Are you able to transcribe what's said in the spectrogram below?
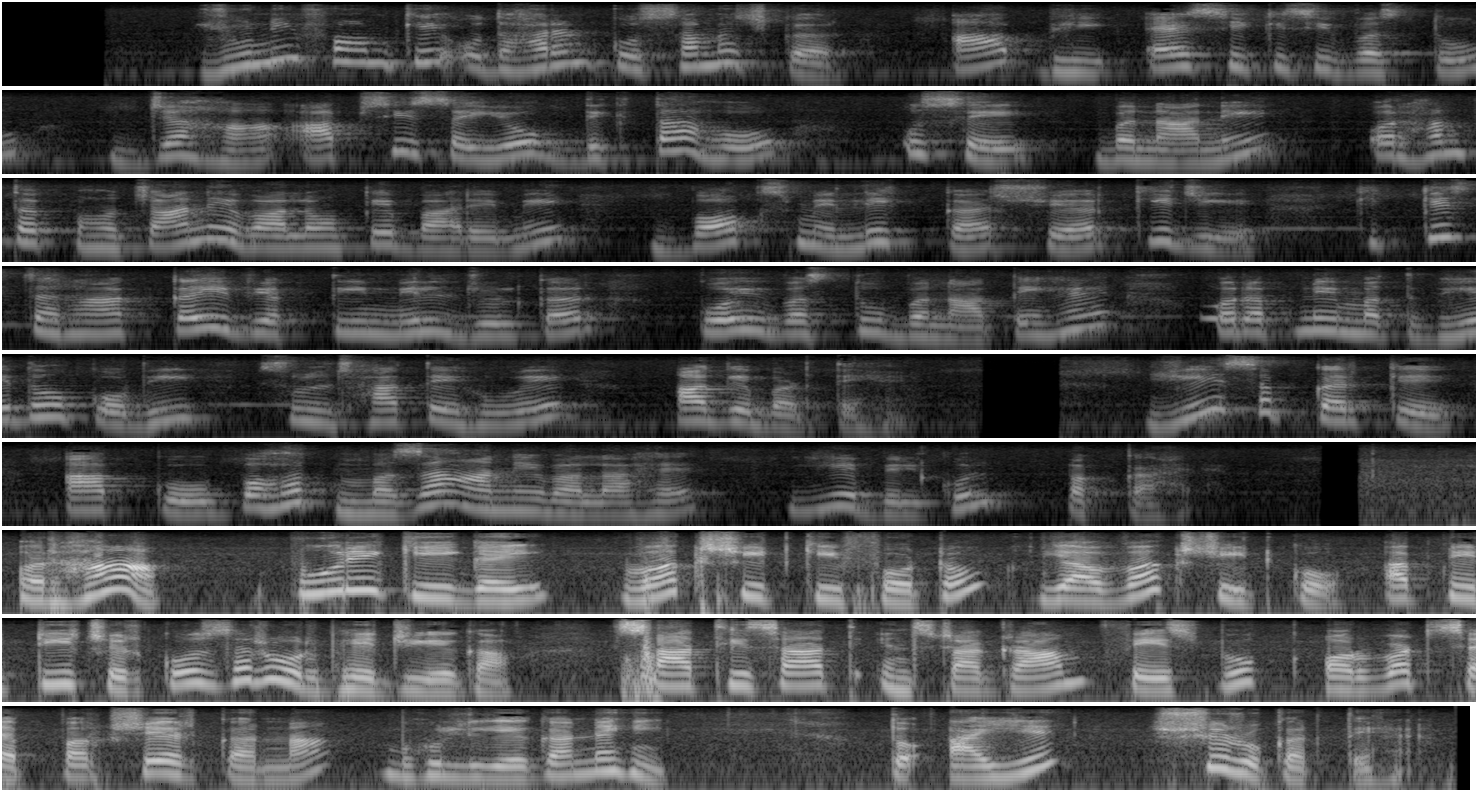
यूनिफॉर्म के उदाहरण को समझकर आप भी ऐसी किसी वस्तु जहाँ आपसी सहयोग दिखता हो, उसे बनाने और हम तक पहुँचाने वालों के बारे में बॉक्स में लिखकर शेयर कीजिए कि किस तरह कई व्यक्ति मिलजुल कर कोई वस्तु बनाते हैं और अपने मतभेदों को भी सुलझाते हुए आगे बढ़ते हैं। ये सब करके आपको बहुत मज़ा आने वाला है, ये बिल्कुल पक्का है। और हाँ पूरी की गई वर्कशीट की फ़ोटो या वर्कशीट को अपने टीचर को ज़रूर भेजिएगा। साथ ही साथ इंस्टाग्राम फेसबुक और व्हाट्सएप पर शेयर करना भूलिएगा नहीं। तो आइए शुरू करते हैं।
